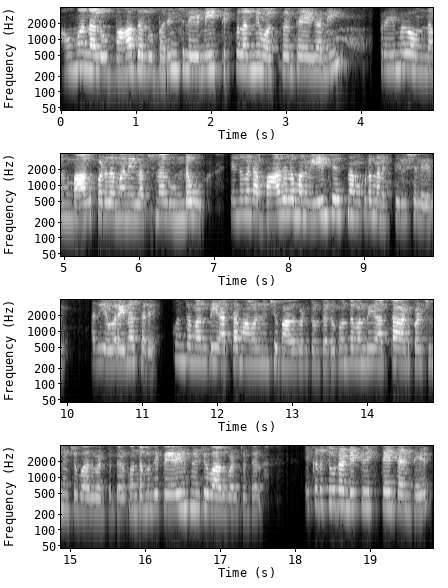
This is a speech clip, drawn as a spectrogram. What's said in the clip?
అవమానాలు బాధలు భరించలేని తిప్పలన్నీ వస్తుంటాయి కానీ ప్రేమగా ఉందాం బాగుపడదాం అనే లక్షణాలు ఉండవు. ఎందుకంటే ఆ బాధలో మనం ఏం చేస్తున్నామో కూడా మనకు తెలిసలేదు అది ఎవరైనా సరే. కొంతమంది అత్త మామల నుంచి బాధపడుతుంటారు. కొంతమంది అత్త ఆడపడుచు నుంచి బాధపడుతుంటారు. కొంతమంది పేరెంట్స్ నుంచి బాధపడుతుంటారు. ఇక్కడ చూడండి ట్విస్ట్ ఏంటంటే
